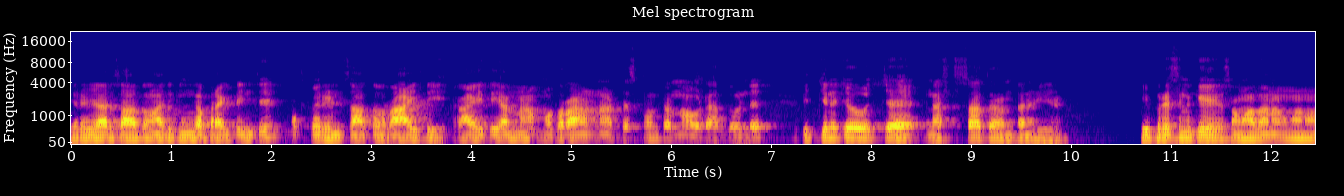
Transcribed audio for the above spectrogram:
ఇరవై ఆరు శాతం అధికంగా ప్రకటించి ముప్పై రెండు శాతం రాయితీ. రాయితీ అన్న ముదర అన్న డిస్కౌంట్ అన్న ఒకటి అర్థం అండి. ఇచ్చినచో వచ్చే నష్ట శాతం ఎంత అని అడిగారు. ఈ ప్రశ్నకి సమాధానం మనం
